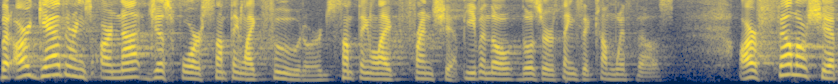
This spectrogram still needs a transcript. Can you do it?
But our gatherings are not just for something like food or something like friendship, even though those are things that come with those. Our fellowship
